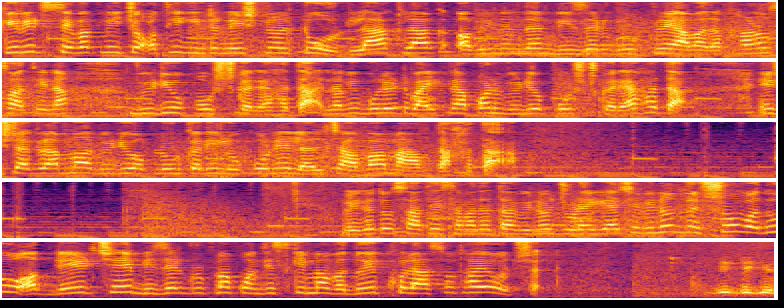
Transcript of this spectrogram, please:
કિરીટ સેવકની ચોથી ઇન્ટરનેશનલ ટૂર લાખ લાખ અભિનંદન બીઝેડ ગ્રુપને આવા લખાણો સાથેના વીડિયો પોસ્ટ કર્યા હતા. નવી બુલેટ બાઇકના પણ વીડિયો પોસ્ટ કર્યા હતા. ઇન્સ્ટાગ્રામમાં વીડિયો અપલોડ કરી લોકોને લલચાવવામાં આવતા હતા. વિગતો સાથે સંવાદદાતા વિનોદ જોડાઈ ગયા છે. વિનોદ, શું વધુ અપડેટ છે? બીઝેડ ગ્રુપમાં પોન્જી સ્કીમમાં વધુ એક ખુલાસો થયો છે. જી બીજી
